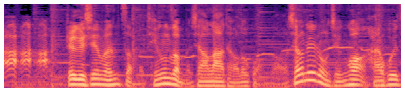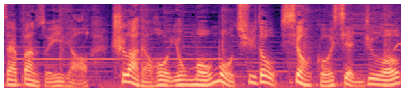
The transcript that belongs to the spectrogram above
这个新闻怎么听怎么像辣条的广告，像这种情况还会再伴随一条：吃辣条后用某某祛痘，效果显著哦。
